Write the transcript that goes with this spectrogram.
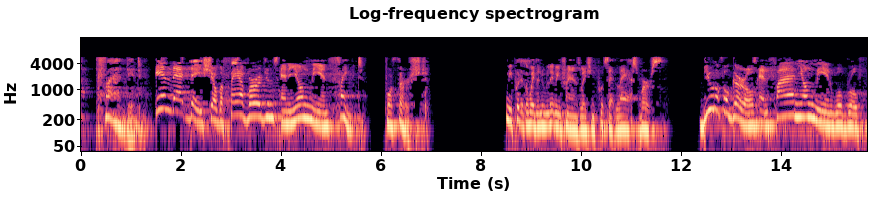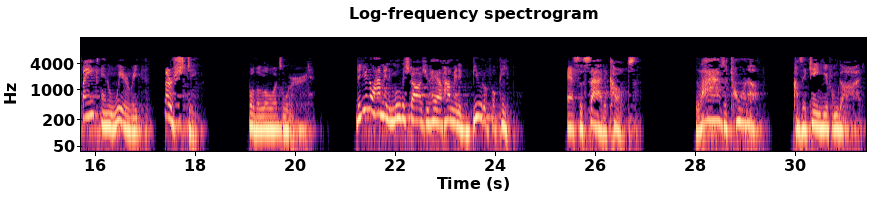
find it. In that day shall the fair virgins and young men faint for thirst. Let me put it the way the New Living Translation puts that last verse. Beautiful girls and fine young men will grow faint and weary, thirsting for the Lord's Word. Do you know how many movie stars you have? How many beautiful people as society calls them? Lives are torn up because they can't hear from God.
